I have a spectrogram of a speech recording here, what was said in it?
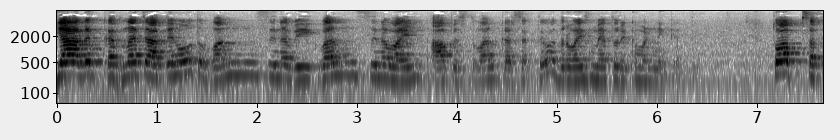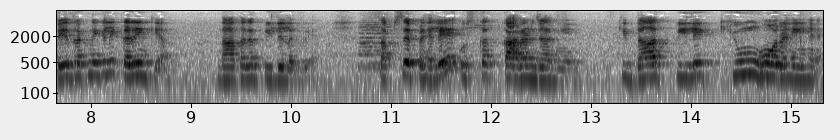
या अगर करना चाहते हो तो once in a week once in a while आप इस्तेमाल कर सकते हो अदरवाइज़ मैं तो रिकमेंड नहीं करती। तो आप सफ़ेद रखने के लिए करें क्या? दांत अगर पीले लग रहे हैं, सबसे पहले उसका कारण जानिए कि दांत पीले क्यों हो रहे हैं।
